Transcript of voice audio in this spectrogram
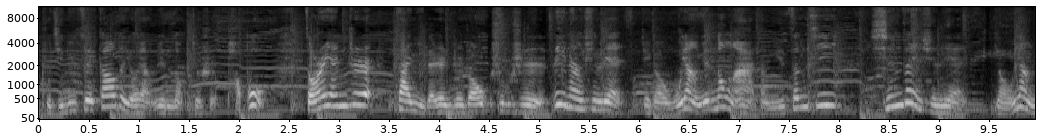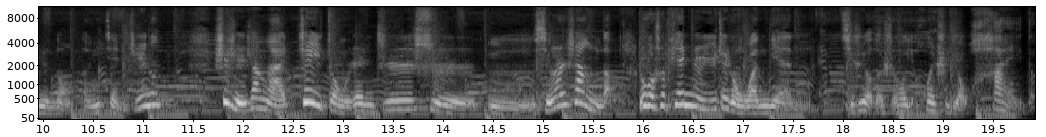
普及率最高的有氧运动就是跑步。总而言之，在你的认知中，是不是力量训练这个无氧运动啊等于增肌，心肺训练有氧运动等于减脂呢？事实上啊，这种认知是嗯形而上的。如果说偏执于这种观点，其实有的时候也会是有害的。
